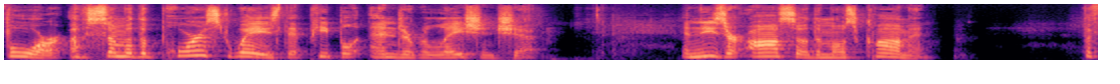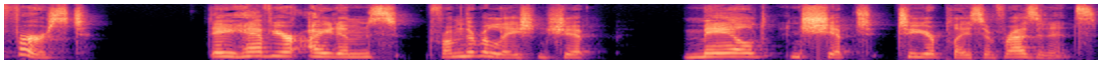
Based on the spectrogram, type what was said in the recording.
four of some of the poorest ways that people end a relationship. And these are also the most common. The first they have your items from the relationship mailed and shipped to your place of residence.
